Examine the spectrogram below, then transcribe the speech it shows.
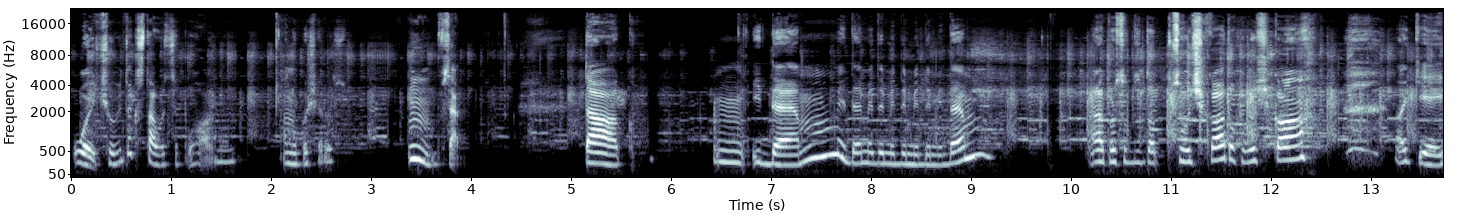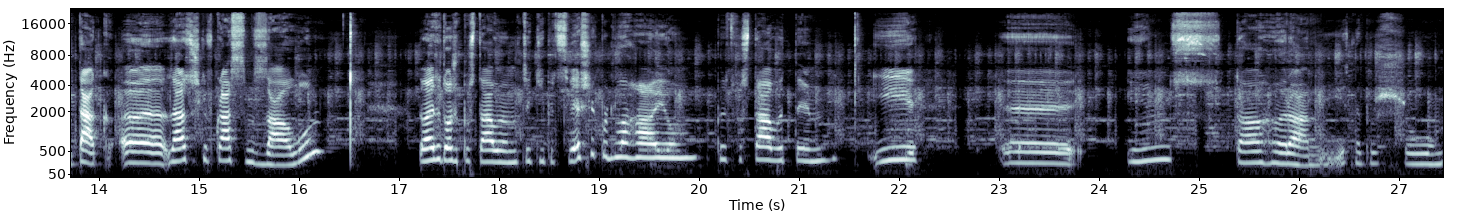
Ой, чого він так ставиться погано? А ну-ка ще раз. М, все. Так. М, Ідем, ідем, ідем, ідем, ідем, ідем. А, просто тут так совочка, тоховочка. Окей, так. Е, зараз трошки вкрасимо залу. Давайте теж поставимо такий підсвічник, предлагаю поставити. І е, інстаграм. Є, напишу.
